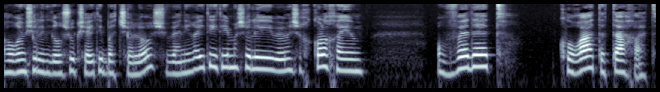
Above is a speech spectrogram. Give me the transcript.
ההורים שלי התגרשו כשהייתי בת שלוש, ואני ראיתי את אימא שלי במשך כל החיים עובדת קורעת התחת.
